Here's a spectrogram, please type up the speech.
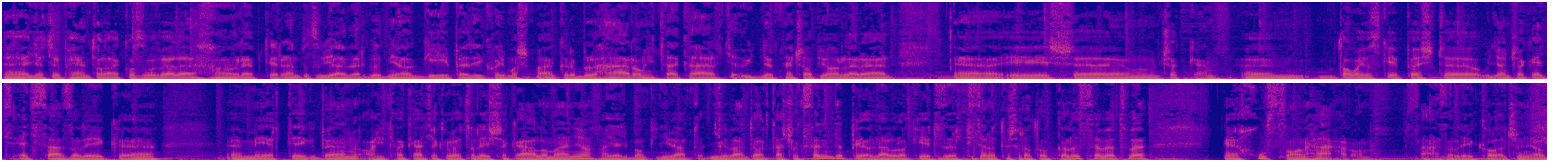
egyre több helyen találkozol vele, a reptéren nem tudsz úgy elvergődni a gépedig, hogy most már kb. három hitelkártya ügynök ne csapjon le rád, és csökken. Tavalyhoz képest ugyancsak egy, egy százalék mértékben a hitelkártya követelések állománya, a jegybanki nyilvánt- nyilvántartások szerint, de például a 2015-ös adatokkal összevetve 23 százalék alacsonyabb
